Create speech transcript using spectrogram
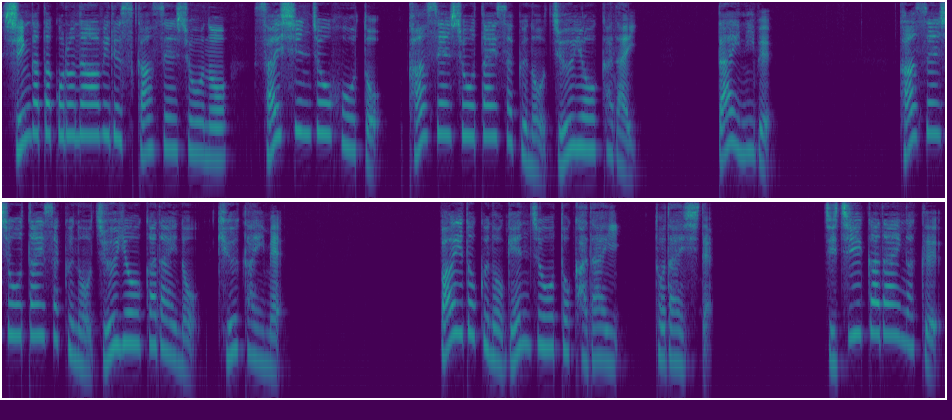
新型コロナウイルス感染症の最新情報と感染症対策の重要課題。第2部。感染症対策の重要課題の9回目。梅毒の現状と課題。と題して。自治医科大学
